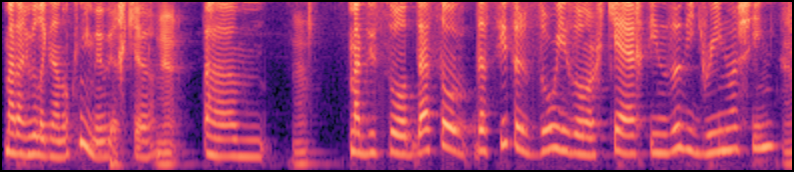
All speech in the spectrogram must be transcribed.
Maar daar wil ik dan ook niet mee werken. Ja. Ehm, Ja. maar dus zo, dat, is zo, dat zit er sowieso nog keihard in, zo, die greenwashing. Ja.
